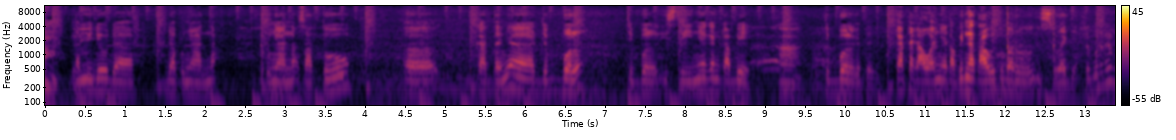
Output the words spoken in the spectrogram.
Tapi dia udah udah punya anak. Punya anak satu eh, katanya jebol jebol istrinya kan KB nah, jebol gitu. Kata kawannya tapi nggak tahu itu baru isu aja. Sebenarnya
